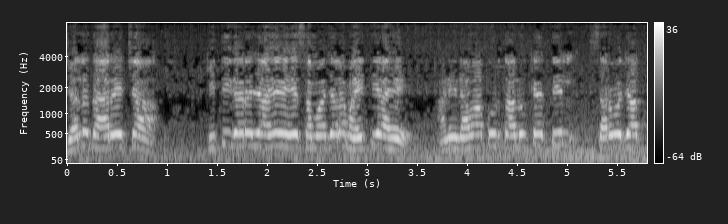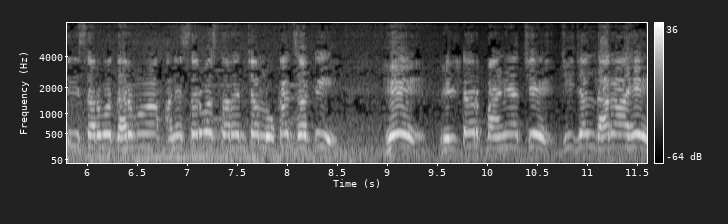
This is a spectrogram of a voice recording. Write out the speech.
जलधारेच्या किती गरज आहे हे समाजाला माहिती आहे. आणि नवापूर तालुक्यातील सर्व जाती सर्व धर्म आणि सर्व स्तरांच्या लोकांसाठी हे फिल्टर पाण्याचे जी जलधारा आहे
